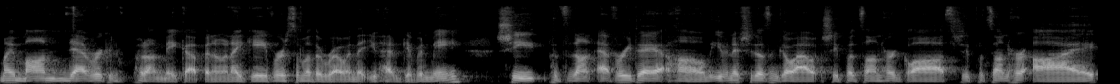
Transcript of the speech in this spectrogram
my mom never could put on makeup, and when I gave her some of the ROEN that you had given me, she puts it on every day at home. Even if she doesn't go out, she puts on her gloss, she puts on her eye,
